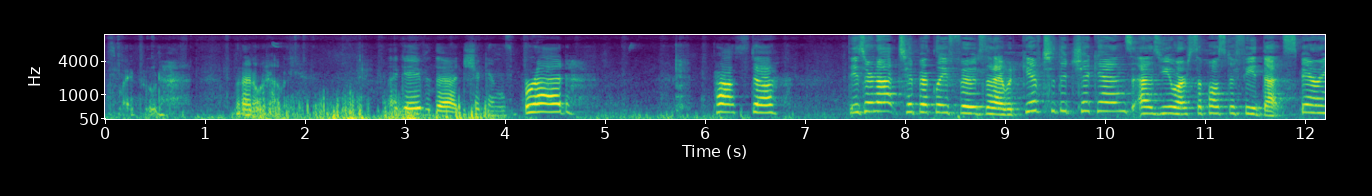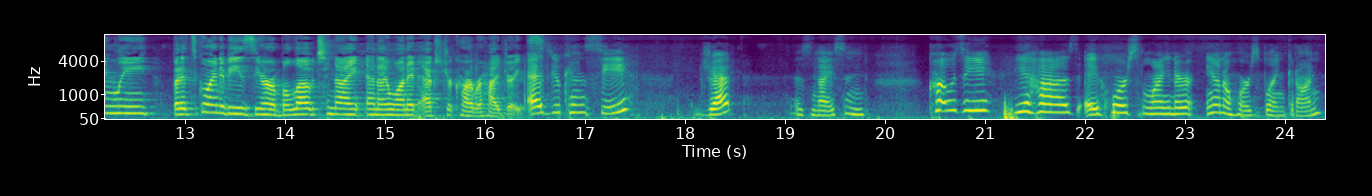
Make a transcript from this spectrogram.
wants my food, but I don't have any. I gave the chickens bread, pasta. These are not typically foods that I would give to the chickens as you are supposed to feed that sparingly, but it's going to be zero below tonight and I wanted extra carbohydrates. As you can see, Jet is nice and cozy. He has a horse liner and a horse blanket on.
